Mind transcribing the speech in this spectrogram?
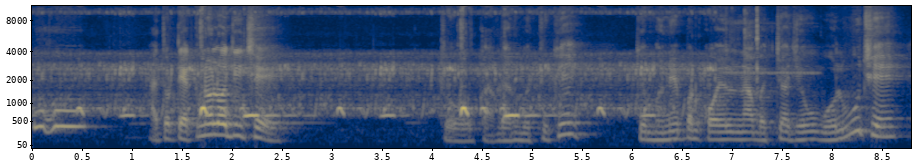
કુહુ. આ તો ટેકનોલોજી છે. તો કાગડાનું બચ્ચું કે મને પણ કોયલના બચ્ચા જેવું બોલવું છે.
